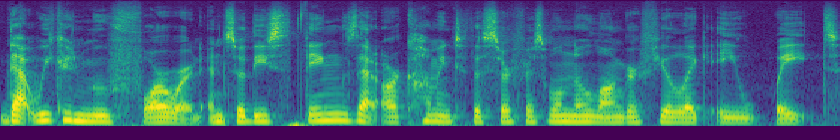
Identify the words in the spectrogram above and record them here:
that we can move forward. And so, these things that are coming to the surface will no longer feel like a weight,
